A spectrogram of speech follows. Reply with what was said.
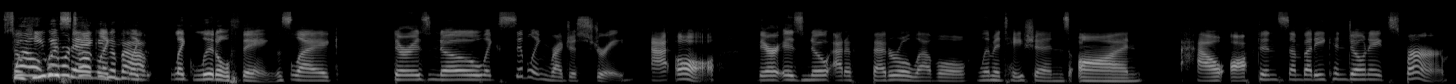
So Well, he we was were saying talking like, like about- like little things like there is no like sibling registry at all. There is no at a federal level limitations on how often somebody can donate sperm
